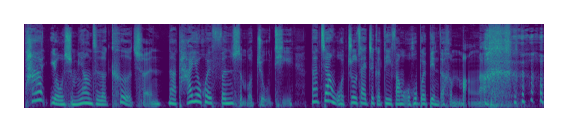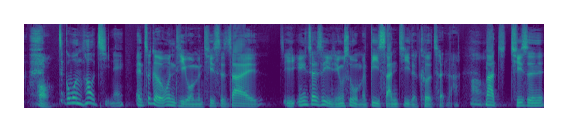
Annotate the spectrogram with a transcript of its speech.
它有什么样子的课程？那它又会分什么主题？那这样我住在这个地方，我会不会变得很忙啊？哦，这个我很好奇呢。哎，这个问题我们其实在已，因为这是已经是我们第三季的课程啦。哦，那其实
